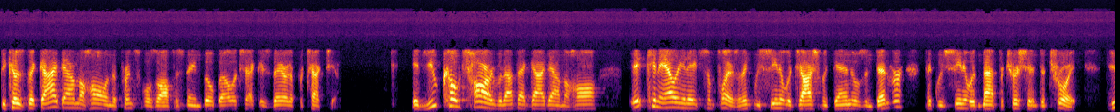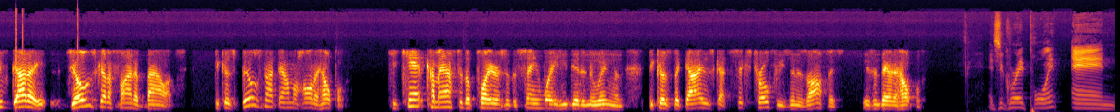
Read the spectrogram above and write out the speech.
because the guy down the hall in the principal's office named Bill Belichick is there to protect you. If you coach hard without that guy down the hall, it can alienate some players. I think we've seen it with Josh McDaniels in Denver. I think we've seen it with Matt Patricia in Detroit. You've got to Joe's got to find a balance because Bill's not down the hall to help him. He can't come after the players in the same way he did in New England because the guy who's got six trophies in his office isn't there to help him. It's a great point, and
